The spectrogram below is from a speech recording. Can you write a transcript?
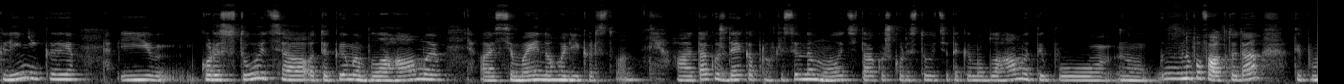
клініки і користуються отакими благами сімейного лікарства. А також деяка прогресивна молодь також користується такими благами, типу, ну, ну по факту, да? типу,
